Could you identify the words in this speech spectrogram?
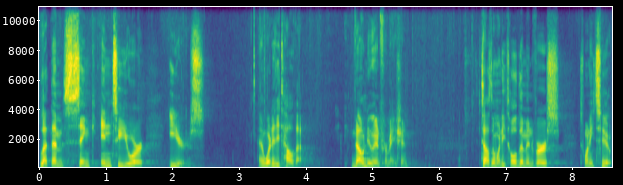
Let them sink into your ears. And what did he tell them? No new information. He tells them what he told them in verse 22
